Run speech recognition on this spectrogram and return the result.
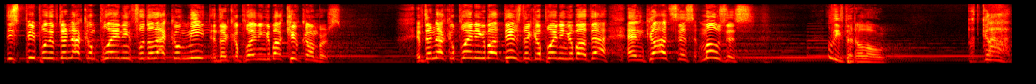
These people, if they're not complaining for the lack of meat, then they're complaining about cucumbers. If they're not complaining about this, they're complaining about that. And God says, Moses, leave that alone. But God,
